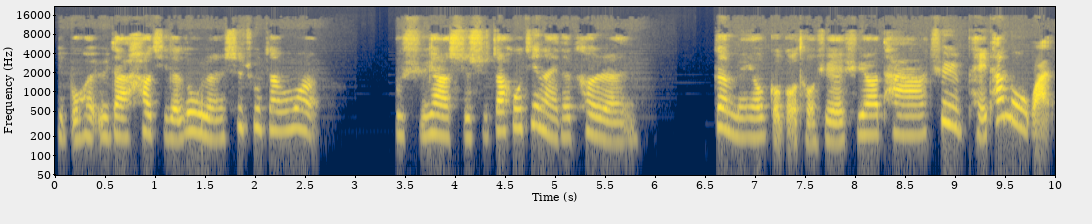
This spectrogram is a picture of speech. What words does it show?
也不会遇到好奇的路人四处张望，不需要时时招呼进来的客人，更没有狗狗同学需要他去陪他们玩。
